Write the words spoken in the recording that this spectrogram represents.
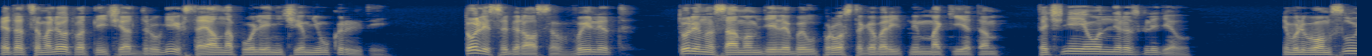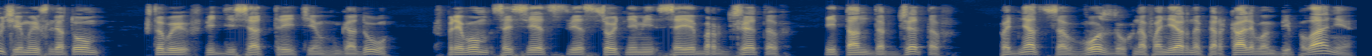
Этот самолет, в отличие от других, стоял на поле ничем не укрытый. То ли собирался в вылет, то ли на самом деле был просто габаритным макетом, точнее он не разглядел. В любом случае мысль о том, чтобы в 53-м году в прямом соседстве с сотнями сейбрджетов и тандерджетов подняться в воздух на фанерно-перкалевом биплане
